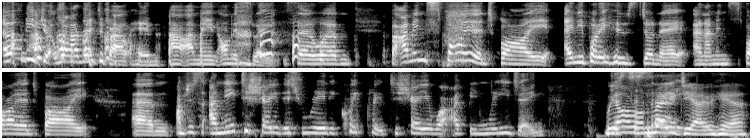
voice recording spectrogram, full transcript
only jo- well i read about him I, I mean honestly so um but i'm inspired by anybody who's done it and i'm inspired by um i'm just i need to show you this really quickly to show you what i've been reading We just are on say- radio here.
